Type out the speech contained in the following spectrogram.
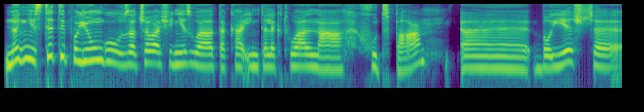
No niestety po Jungu zaczęła się niezła taka intelektualna chutzpa, e, bo jeszcze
